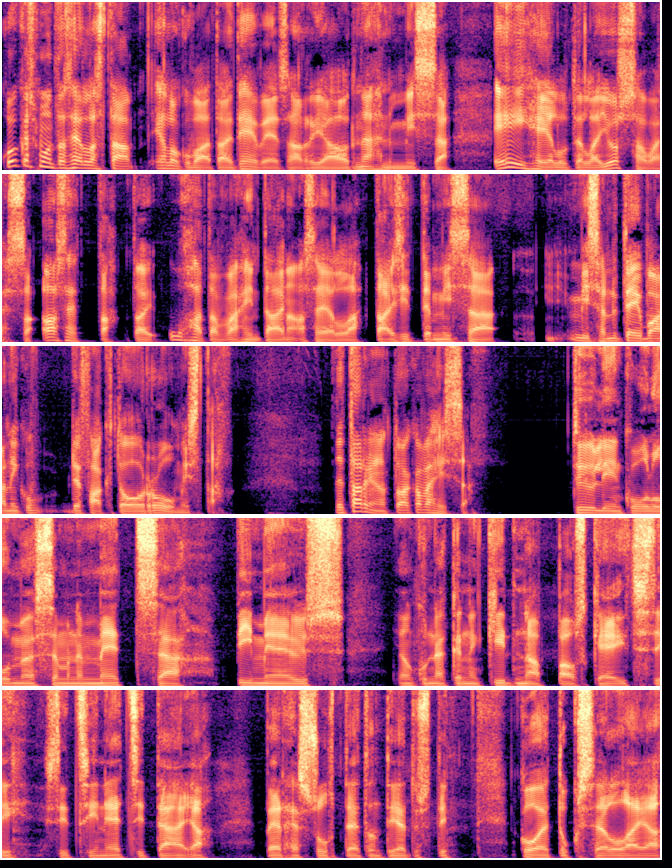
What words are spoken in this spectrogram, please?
kuinka monta sellaista elokuvaa tai TV-sarjaa olet nähnyt, missä ei heilutella jossain vaiheessa asetta tai uhata vähintään aseella, tai sitten missä, missä nyt ei vaan niinku de facto ole ruumista? Ne tarinat on aika vähissä. Tyyliin kuuluu myös semmoinen metsä, pimeys, jonkunnäköinen kidnappauskeitsi. Sitten siinä etsitään ja perhesuhteet on tietysti koetuksella ja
